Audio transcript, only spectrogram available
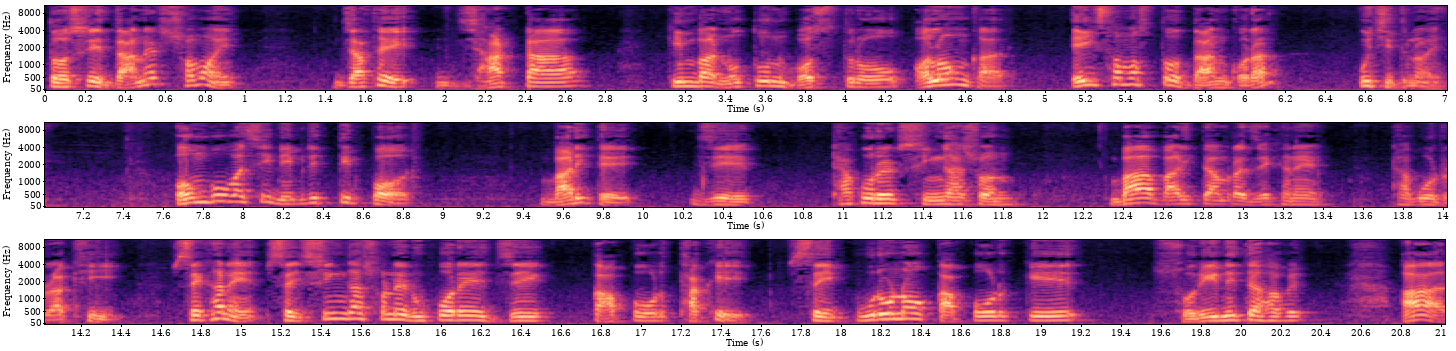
তো সেই দানের সময় যাতে ঝাঁটা কিংবা নতুন বস্ত্র, অলংকার, এই সমস্ত দান করা উচিত নয়। অম্বুবাসী নিবৃত্তির পর বাড়িতে যে ঠাকুরের সিংহাসন বা বাড়িতে আমরা যেখানে ঠাকুর রাখি, সেখানে সেই সিংহাসনের উপরে যে কাপড় থাকে, সেই পুরনো কাপড়কে সরিয়ে নিতে হবে। আর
